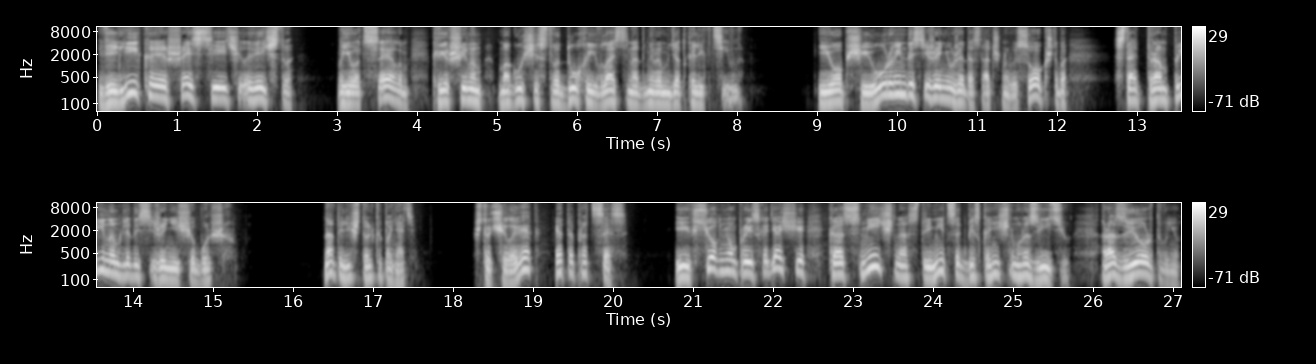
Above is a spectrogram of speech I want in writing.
Великое шествие человечества — в его целом к вершинам могущества духа и власти над миром идет коллективно. И общий уровень достижений уже достаточно высок, чтобы стать трамплином для достижений еще больших. Надо лишь только понять, что человек — это процесс, и все в нем происходящее космично стремится к бесконечному развитию, развертыванию,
